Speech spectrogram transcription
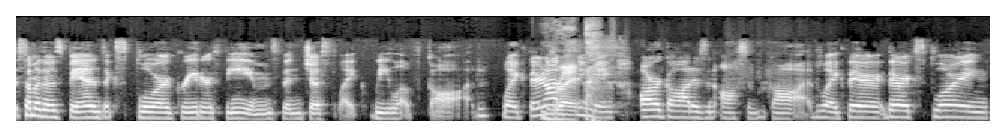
some of those bands explore greater themes than just like we love God. Like they're not Right. singing our God is an awesome God. Like they're they're exploring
